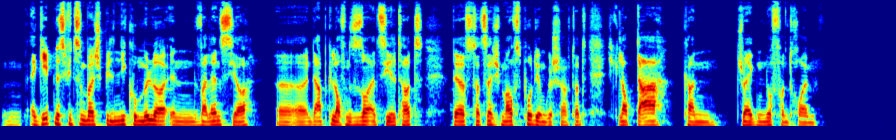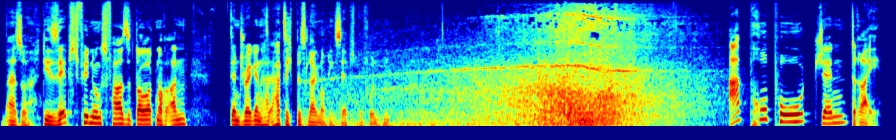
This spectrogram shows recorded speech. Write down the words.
ein Ergebnis wie zum Beispiel Nico Müller in Valencia äh, in der abgelaufenen Saison erzielt hat, der es tatsächlich mal aufs Podium geschafft hat. Ich glaube, da kann Dragon nur von träumen. Also, die Selbstfindungsphase dauert noch an, denn Dragon hat, hat sich bislang noch nicht selbst gefunden. Apropos Gen 3.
